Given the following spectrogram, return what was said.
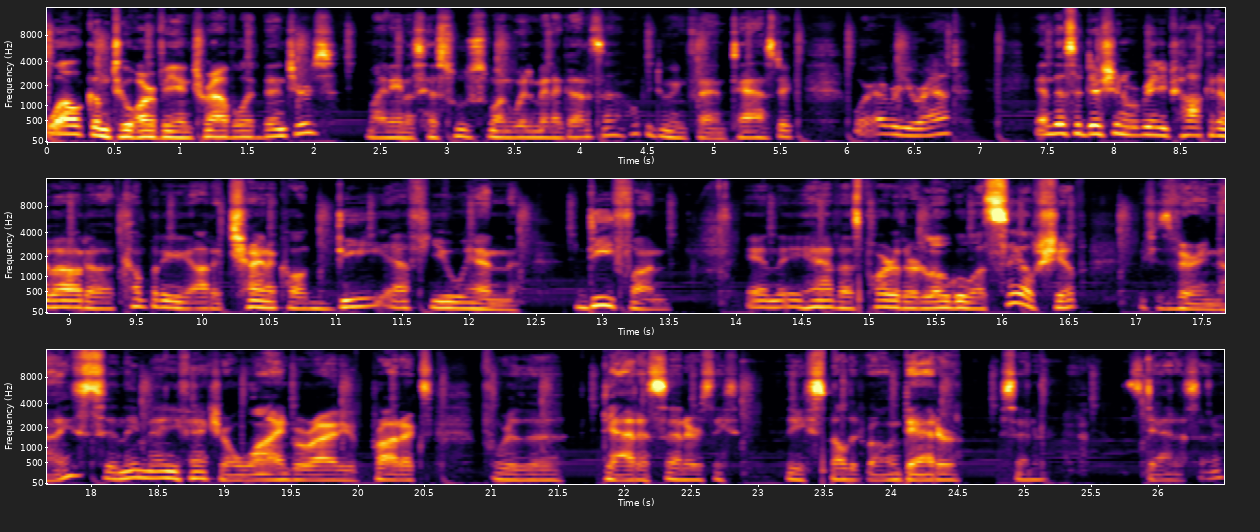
Welcome to RV and Travel Adventures. My name is Jesus Manuel Mena Garza. Hope you're doing fantastic wherever you're at. In this edition, we're going to be talking about a company out of China called DFUN, DFUN. And they have as part of their logo a sail ship, which is very nice. And they manufacture a wide variety of products for the data centers. They, they spelled it wrong, data center data center,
